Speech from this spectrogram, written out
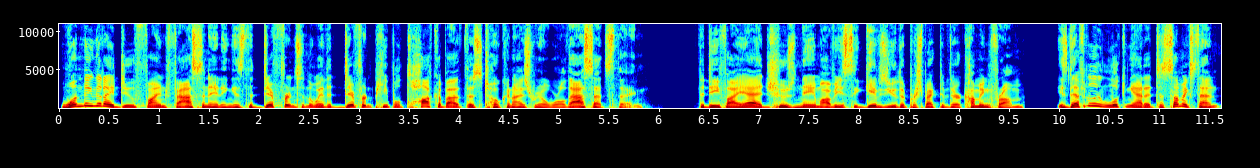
One thing that I do find fascinating is the difference in the way that different people talk about this tokenized real world assets thing. The DeFi Edge, whose name obviously gives you the perspective they're coming from, is definitely looking at it to some extent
